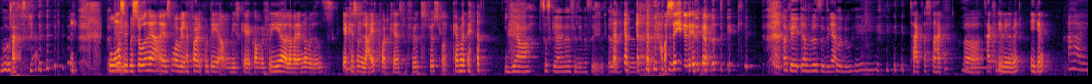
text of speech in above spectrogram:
mål. Tak. Bonus episode her, øh, så må vi lade folk vurdere, om vi skal komme med flere, eller hvordan og hvorledes. Jeg kan sådan live podcast for fød- fødslen, kan man det? Ja, så skal jeg i hvert fald ind og se det. Eller det. og se det, det. jeg ved det ikke. Okay, jeg er nødt til at lægge Ja. på nu. Hey. Tak for snakken, og tak fordi I lyttede med igen. Hej hej.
